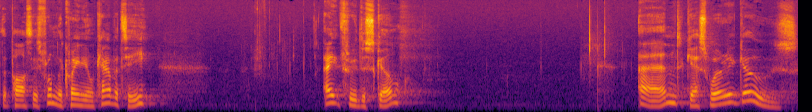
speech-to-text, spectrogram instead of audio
that passes from the cranial cavity out through the skull and guess where it goes?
